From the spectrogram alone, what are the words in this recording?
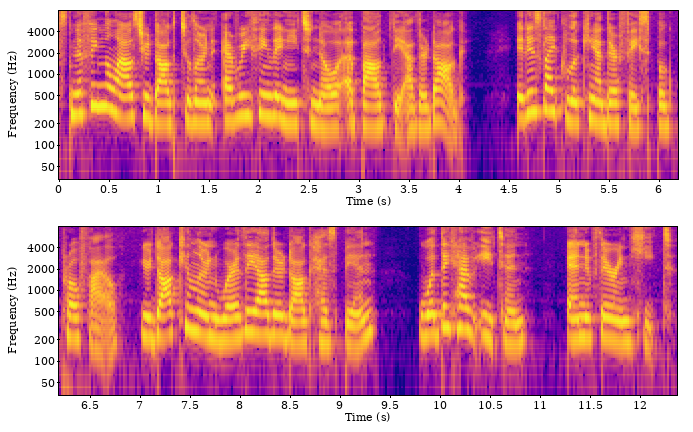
Sniffing allows your dog to learn everything they need to know about the other dog. It is like looking at their Facebook profile. Your dog can learn where the other dog has been, what they have eaten, and if they're in heat.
